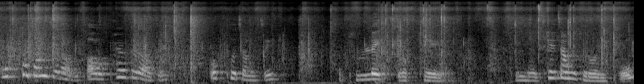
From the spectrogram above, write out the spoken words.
꽃 포장지라고 따로 팔더라고. 꽃 포장지. 블랙 이렇게 그냥 세장 들어있고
